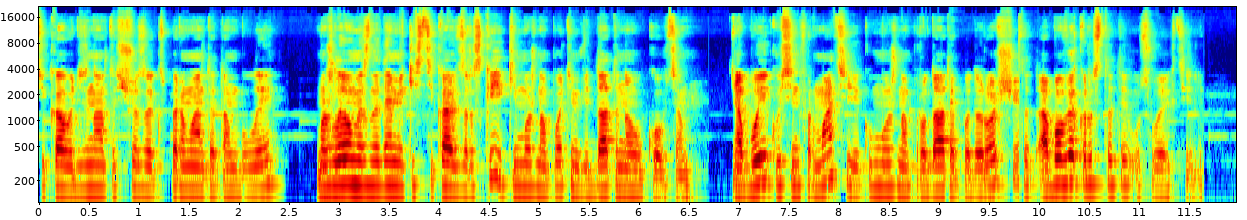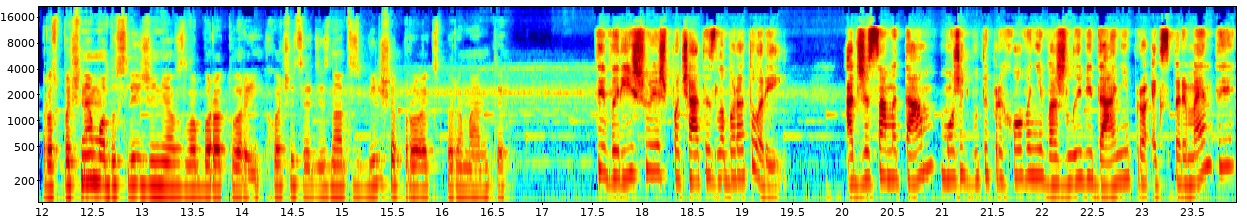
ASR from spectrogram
Цікаво дізнатися, що за експерименти там були. Можливо, ми знайдемо якісь цікаві зразки, які можна потім віддати науковцям. Або якусь інформацію, яку можна продати подорожче, або використати у своїх цілях. Розпочнемо дослідження з лабораторій. Хочеться дізнатися більше про експерименти. Ти вирішуєш почати з лабораторій, адже саме там можуть бути приховані важливі дані про експерименти,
